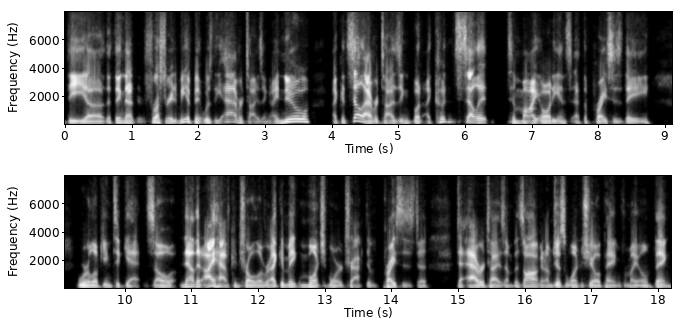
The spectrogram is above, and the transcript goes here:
the uh the thing that frustrated me a bit was the advertising. I knew i could sell advertising but i couldn't sell it to my audience at the prices they were looking to get. So now that i have control over it, i can make much more attractive prices to to advertise on bizzong and i'm just one show paying for my own thing.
